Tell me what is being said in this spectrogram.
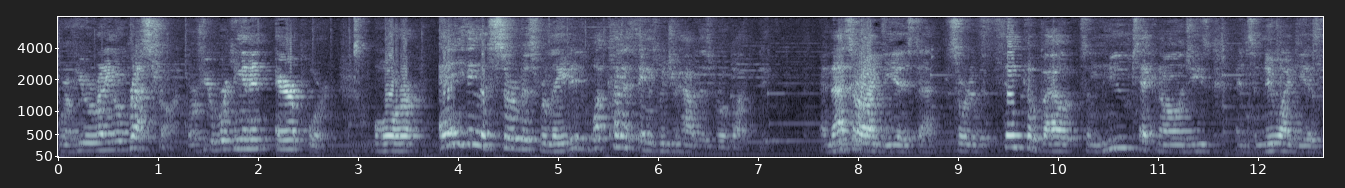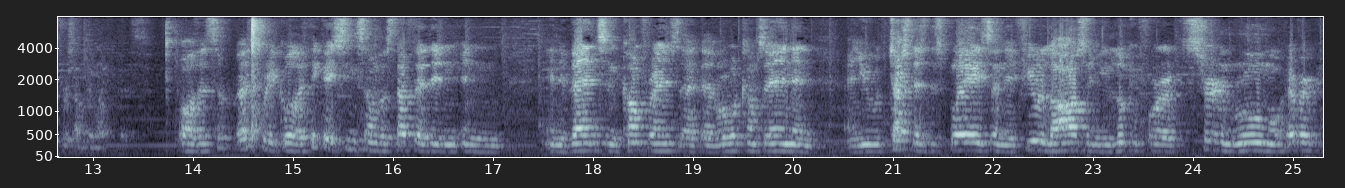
or if you were running a restaurant, or if you're working in an airport, or anything that's service related, what kind of things would you have this robot do? And that's our idea is to sort of think about some new technologies and some new ideas for something like this. Oh, that's that's pretty cool. I think I've seen some of the stuff that in in, in events and conference that the robot comes in and and you touch this displays and if you're lost and you're looking for a certain room or whatever,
